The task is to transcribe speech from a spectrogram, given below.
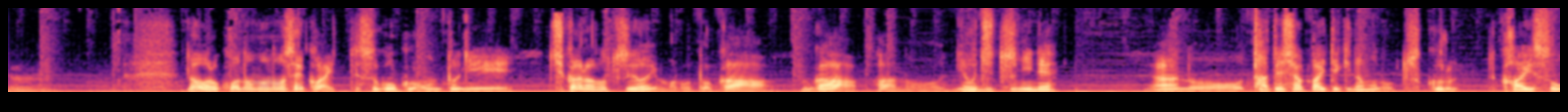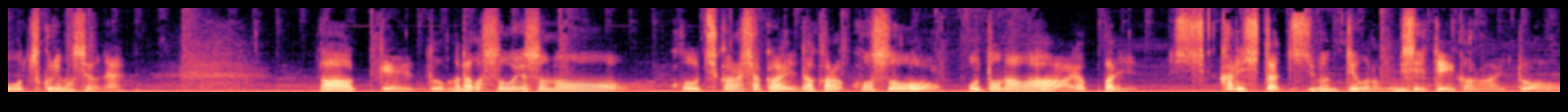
うん。だから子供の世界ってすごく本当に力の強いものとかが、あの、如実にね、あの、縦社会的なものを作る、階層を作りますよね。だけど、まあ、だからそういうその、こう力社会だからこそ、大人はやっぱりしっかりした自分っていうものを見せていかないと、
